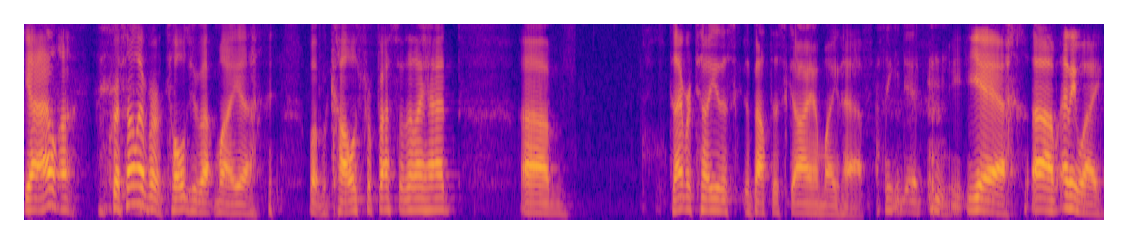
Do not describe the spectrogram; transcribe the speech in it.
yeah. I don't, uh, Chris, I don't ever told you about my uh, what my college professor that I had. Um, did I ever tell you this about this guy? I might have. I think you did. yeah. Um, anyway,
